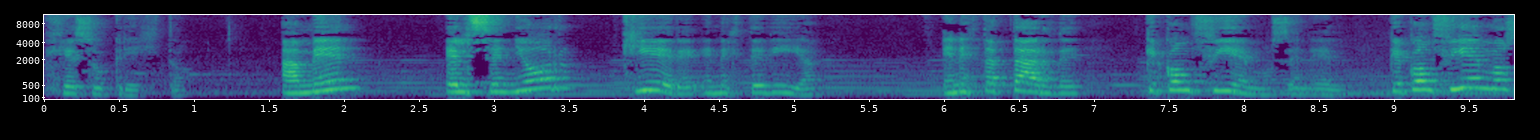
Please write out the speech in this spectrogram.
Jesucristo. Amén. El Señor quiere en este día, en esta tarde, que confiemos en Él, que confiemos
